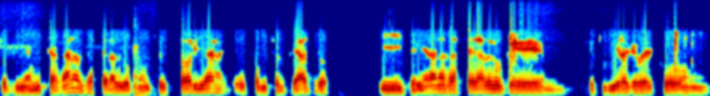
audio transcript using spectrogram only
tenía muchas ganas de hacer algo con su historia, que gusta mucho el teatro y tenía ganas de hacer algo que, tuviera que ver con,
